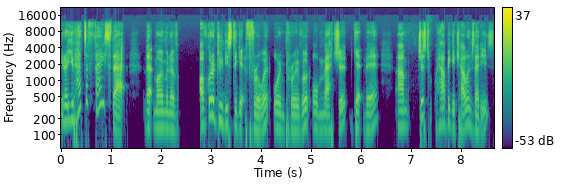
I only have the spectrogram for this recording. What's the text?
you know you had to face that that moment of I've got to do this to get through it or improve it or match it, get there. Um, just how big a challenge that is.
